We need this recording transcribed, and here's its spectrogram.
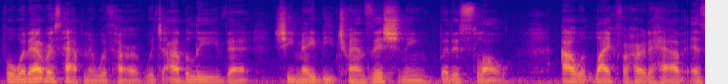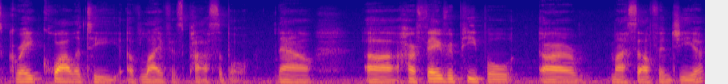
for whatever's happening with her, which I believe that she may be transitioning, but it's slow. I would like for her to have as great quality of life as possible. Now, uh, her favorite people are myself and Gia.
